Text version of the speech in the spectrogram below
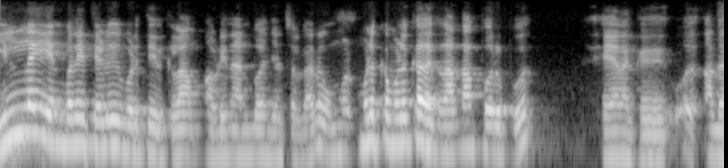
இல்லை என்பதை தெளிவுபடுத்தி இருக்கலாம் அப்படின்னு அன்பு சொல்றாரு மு- முழுக்க முழுக்க அதுக்கு நான் தான் பொறுப்பு எனக்கு அந்த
